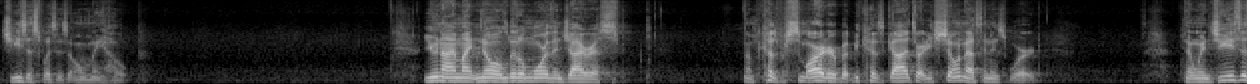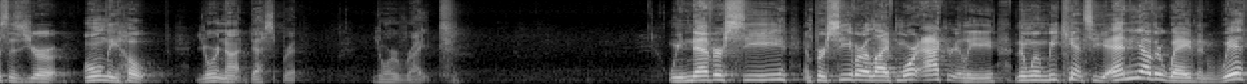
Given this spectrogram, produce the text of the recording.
Jesus was his only hope. You and I might know a little more than Jairus, not because we're smarter, but because God's already shown us in his word that when Jesus is your only hope, you're not desperate, you're right. We never see and perceive our life more accurately than when we can't see any other way than with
